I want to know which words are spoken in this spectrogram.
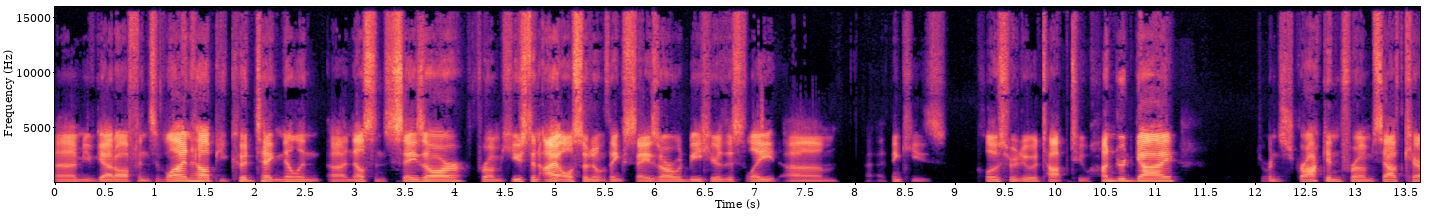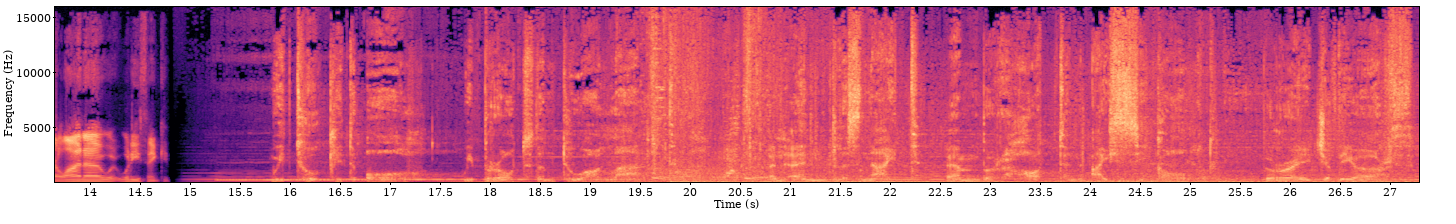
Um, you've got offensive line help. You could take Nillen, uh, Nelson Ceaser from Houston. I also don't think Ceaser would be here this late. Um, I think he's closer to a top 200 guy. Jordan Strachan from South Carolina. What, what do you think? We took it all. We brought them to our land. An endless night, ember hot and icy cold. The rage of the earth.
